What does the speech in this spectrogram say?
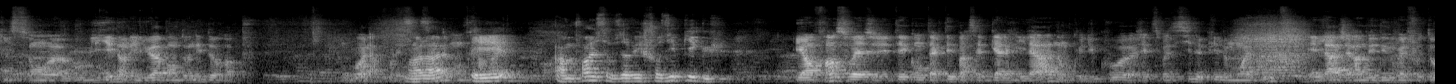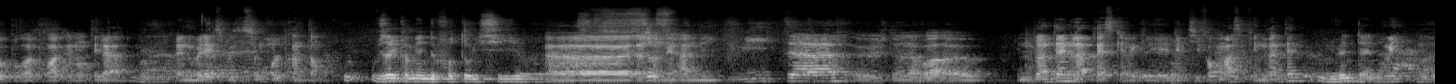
qui sont euh, oubliés dans les lieux abandonnés d'Europe. Donc voilà, pour l'essentiel Voilà. de mon travail. Et en France, vous avez choisi Piégu. Et en France, ouais, j'ai été contacté par cette galerie-là, donc du coup, euh, j'expose ici depuis le mois d'août. Et là, j'ai ramené des nouvelles photos pour, euh, pour agrémenter la, la nouvelle exposition pour le printemps. Vous avez combien de photos ici euh là, j'en ai ramené 8. euh, je dois en avoir euh, une vingtaine là presque, avec les, les petits formats, ça fait une vingtaine. Une vingtaine. Oui. Voilà.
